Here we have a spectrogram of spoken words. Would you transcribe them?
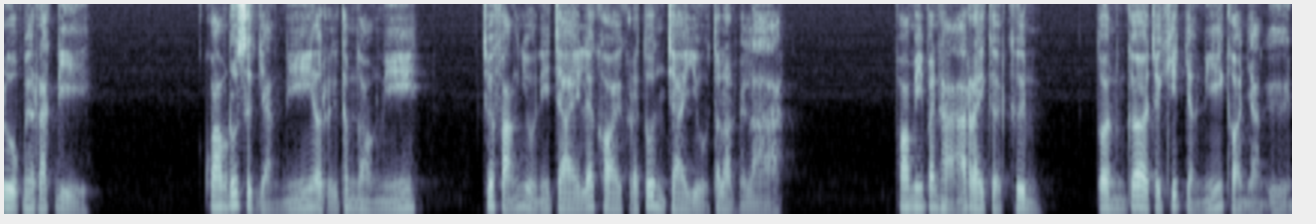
ลูกไม่รักดี ความรู้สึกอย่างนี้หรือทำนองนี้จะฝังอยู่ในใจและคอยกระตุ้นใจอยู่ตลอดเวลา พอมีปัญหาอะไรเกิดขึ้น ตนก็จะคิดอย่างนี้ก่อนอย่างอื่น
